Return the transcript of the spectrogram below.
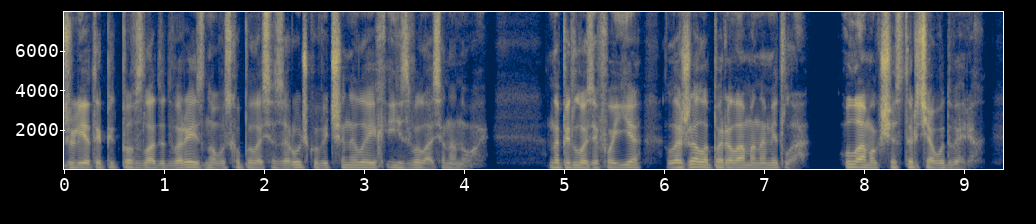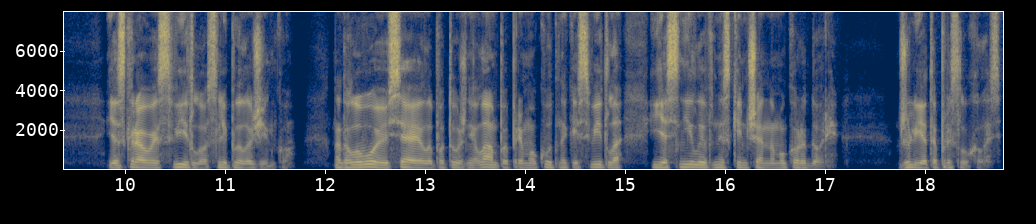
Джульєта підповзла до дверей, знову схопилася за ручку, відчинила їх і звелася на ноги. На підлозі фоє лежала переламана мітла, уламок, що стирчав у дверях. Яскраве світло сліпило жінку. Над головою сяяли потужні лампи, прямокутники світла ясніли в нескінченному коридорі. Джульєта прислухалась,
